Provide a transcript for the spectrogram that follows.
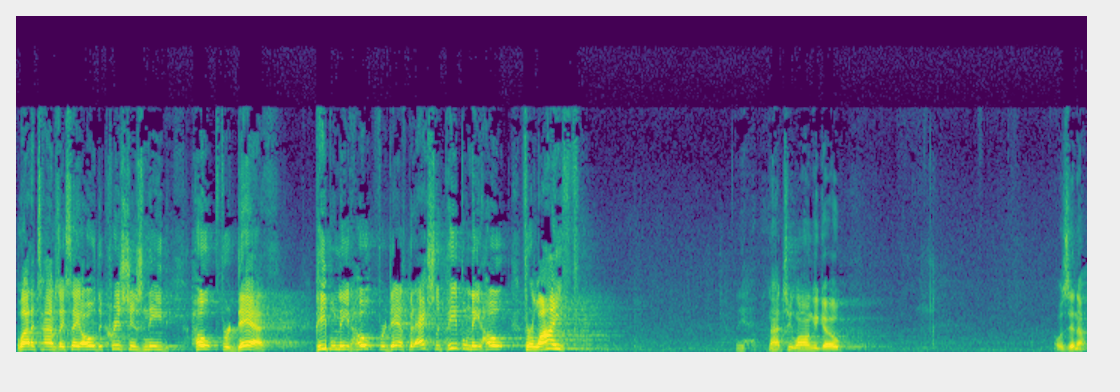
A lot of times they say, oh, the Christians need hope for death. People need hope for death, but actually, people need hope for life. Not too long ago, I was in a,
